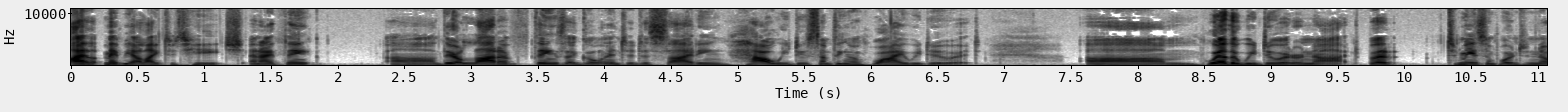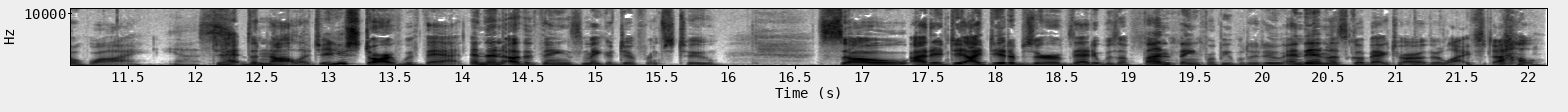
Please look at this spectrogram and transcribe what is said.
I, maybe I like to teach, and I think uh, there are a lot of things that go into deciding how we do something and why we do it, um, whether we do it or not. But to me, it's important to know why Yes. to have the knowledge. And you start with that, and then other things make a difference too. So I did, I did observe that it was a fun thing for people to do. And then let's go back to our other lifestyle.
